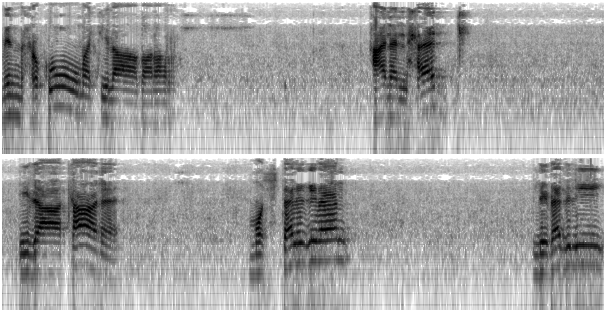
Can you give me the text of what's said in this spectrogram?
من حكومة لا ضرر. على الحج إذا كان مستلزما لبذل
